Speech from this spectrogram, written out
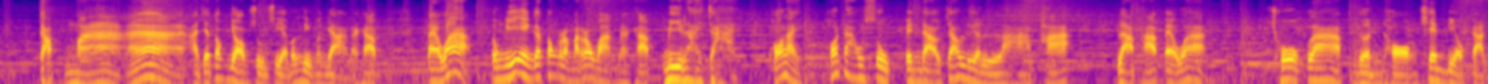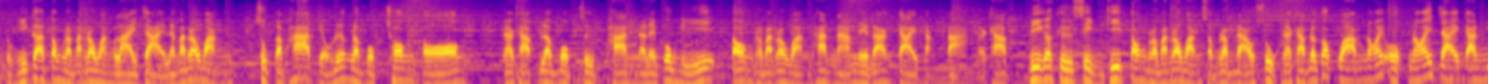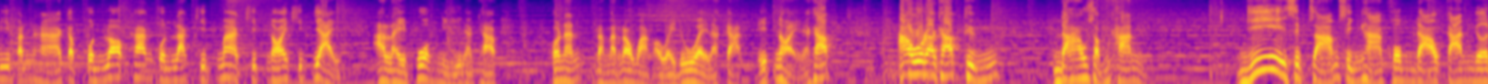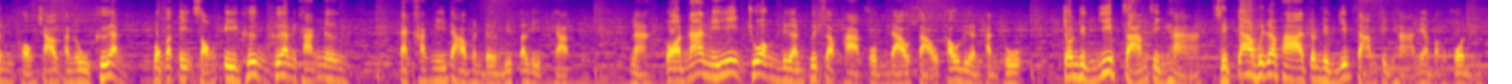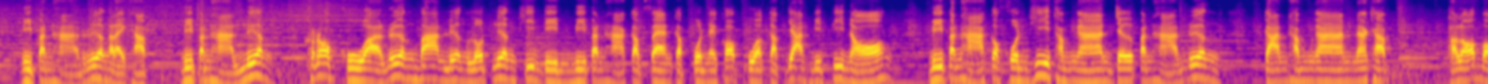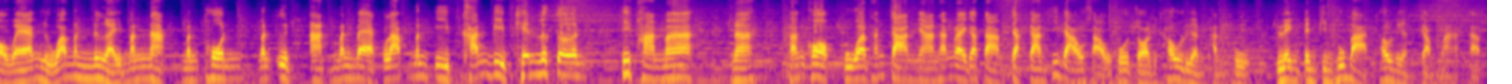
กลับมาอาอาจจะต้องยอมสูญเสียบางสิ่งบางอย่างนะครับ แต่ว่าตรงนี้เองก็ต้องระมัดระวังนะครับ มีรายจ่าย ราะอะไร เพราะดาวศุกร์เป็นดาวเจ้าเรือนลาภะลาภะแปลว่า โชคลาภเงินทอง เช่นเดียวกัน ตรงนี้ก็ต้องระมัดระวังรายจ่ายและระมัดระวังสุขภาพเกี่ยวเรื่องระบบช่องท้องนะครับระบบสืบพันธุ์อะไรพวกนี้ต้องระมัดระวังท่านน้ำในร่างกายต่างๆนะครับนี่ก็คือสิ่งที่ต้องระมัดระวังสำหรับดาวศุกร์นะครับแล้วก็ความน้อยอกน้อยใจการมีปัญหากับคนรอบข้างคนรักคิดมากคิดน้อยคิดใหญ่อะไรพวกนี้นะครับ เพราะนั้นระมัดระวังเอาไว้ด้วยละกันนิดหน่อยนะครับ เอาละครับถึงดาวสำคัญ 23 สิงหาคมดาวการเงินของชาวธนูเคลื่อน ปกติ 2 ปีครึ่งเคลื่อนครั้งหนึ่งแต่ครั้งนี้ดาวมันเดินวิปริตครับนะก่อนหน้านี้ช่วงเดือนพฤษภาคมดาวเสาร์เข้าเรือนพันธุ จนถึง 23 สิงหา 19 พฤษภาจนถึง 23 สิงหาเนี่ยบางคนมีปัญหาเรื่องอะไรครับ มีปัญหาเรื่อง ครอบครัว เรื่องบ้านเรื่องรถเรื่องที่ดิน มีปัญหากับแฟนกับคนในครอบครัวกับญาติมิตรพี่น้อง มีปัญหากับคนที่ทำงานเจอปัญหาเรื่องการทำงานนะครับทะเลาะบ่อแว้งหรือว่ามันเหนื่อยมันหนัก มันทน มันอึดอัด มันแบกรับ มันบีบคั้น บีบเค้นเหลือเกินที่ผ่านมานะทั้งครอบครัวทั้งการงานทั้งอะไรก็ตาม จากการที่ดาวเสาโคจรเข้าเรือนพันธุเล็งเป็นพินทุบาทเข้าเรือนกรรมมาครับ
